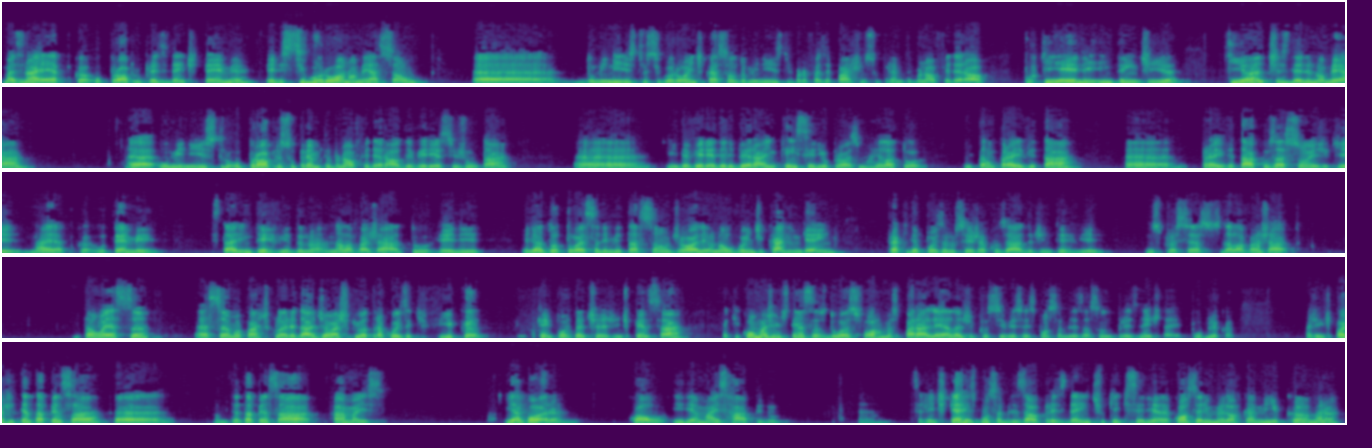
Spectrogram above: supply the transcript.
mas na época o próprio presidente Temer ele segurou a nomeação é, do ministro, segurou a indicação do ministro para fazer parte do Supremo Tribunal Federal, porque ele entendia que antes dele nomear é, o ministro, o próprio Supremo Tribunal Federal deveria se juntar é, e deveria deliberar em quem seria o próximo relator. Então, para evitar é, para evitar acusações de que na época o Temer estaria intervindo na, na Lava Jato, ele, ele adotou essa limitação de, olha, eu não vou indicar ninguém para que depois eu não seja acusado de intervir nos processos da Lava Jato. Então, essa, essa é uma particularidade. Eu acho que outra coisa que fica, que é importante a gente pensar, é que como a gente tem essas duas formas paralelas de possível responsabilização do presidente da República, a gente pode tentar pensar, é, vamos tentar pensar, ah, mas e agora, qual iria mais rápido? Se a gente quer responsabilizar o presidente, o que, que seria, qual seria o melhor caminho? Câmara,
